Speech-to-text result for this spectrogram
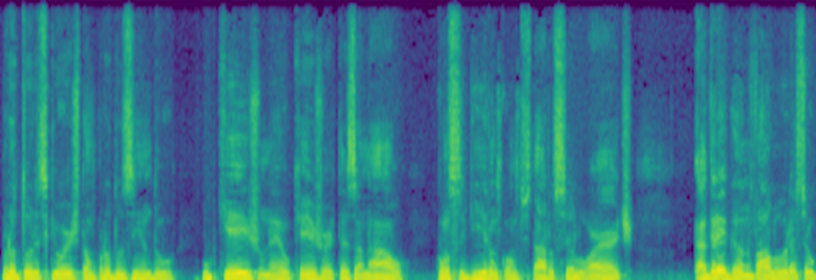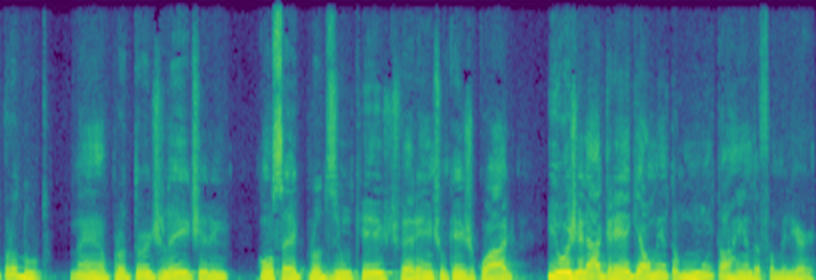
Produtores que hoje estão produzindo o queijo, né, o queijo artesanal, conseguiram conquistar o selo arte, agregando valor ao seu produto. Né? O produtor de leite ele consegue produzir um queijo diferente, um queijo coalho, e hoje ele agrega e aumenta muito a renda familiar.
